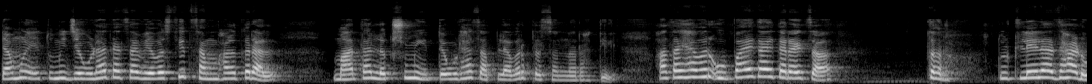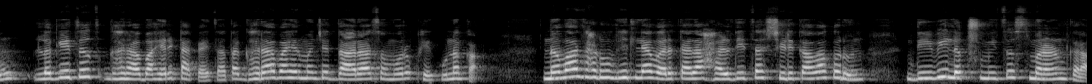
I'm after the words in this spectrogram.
त्यामुळे तुम्ही जेवढा त्याचा व्यवस्थित सांभाळ कराल माता लक्ष्मी तेवढ्याच आपल्यावर प्रसन्न राहतील. आता ह्यावर उपाय काय करायचा? तर तुटलेला झाडू लगेचच घराबाहेर टाकायचा. आता घराबाहेर म्हणजे दारासमोर फेकू नका. नवा झाडू घेतल्यावर त्याला हळदीचा शिडकावा करून देवी लक्ष्मीचं स्मरण करा.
